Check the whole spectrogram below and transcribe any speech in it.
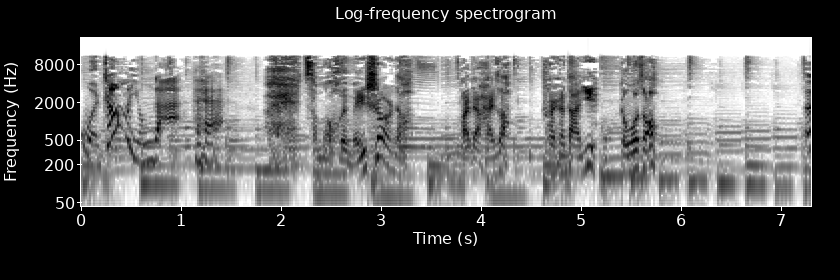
我这么勇敢，嘿嘿。哎，怎么会没事呢？快点，孩子，穿上大衣，跟我走。呃，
